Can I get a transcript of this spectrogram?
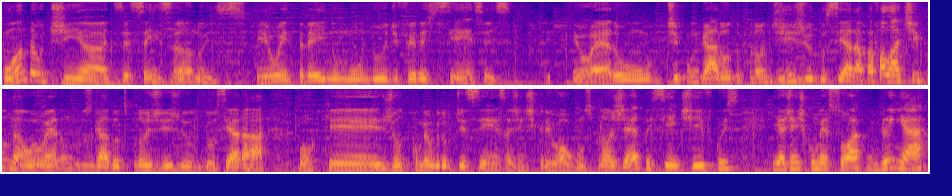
Quando eu tinha 16 anos, eu entrei no mundo de feiras de ciências. Eu era um tipo um garoto prodígio do Ceará. Para falar tipo não, eu era um dos garotos prodígios do, do Ceará, porque junto com o meu grupo de ciência a gente criou alguns projetos científicos e a gente começou a ganhar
